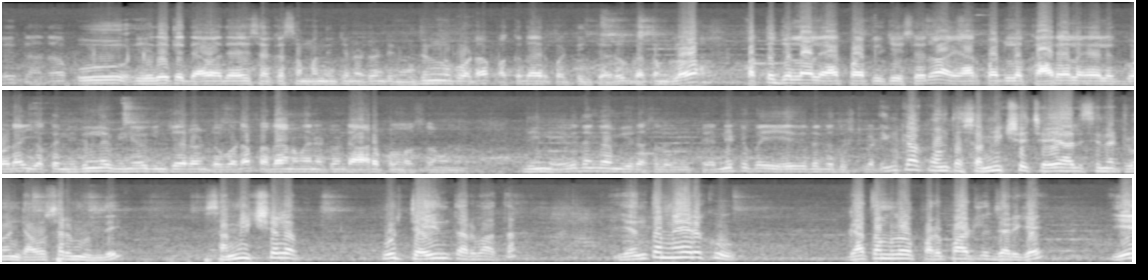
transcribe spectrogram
అంటే దాదాపు ఏదైతే దేవాదాయ శాఖ సంబంధించినటువంటి నిధులను కూడా పక్కదారి పట్టించారు. గతంలో కొత్త జిల్లాలు ఏర్పాట్లు చేశారు. ఆ ఏర్పాట్ల కార్యాలయాలకు కూడా ఈ యొక్క నిధులను వినియోగించారు అంటూ కూడా ప్రధానమైనటువంటి ఆరోపణలు వస్తూ ఉన్నాయి. దీన్ని ఏ విధంగా మీరు అసలు వీటన్నిటిపై ఏ విధంగా దృష్టి పెట్టి ఇంకా కొంత సమీక్ష చేయాల్సినటువంటి అవసరం ఉంది. సమీక్షలు పూర్తి అయిన తర్వాత ఎంత మేరకు గతంలో పొరపాట్లు జరిగాయి ఏ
